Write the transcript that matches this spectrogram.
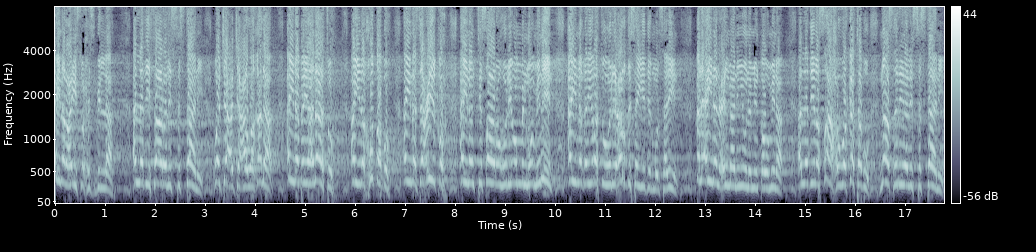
أين رئيس حزب الله؟ الذي ثار للسستاني وجعجع وغلا. أين بياناته؟ أين خطبه؟ أين زعيقه؟ أين انتصاره لأم المؤمنين؟ أين غيرته لعرض سيد المرسلين؟ بل أين العلمانيون من قومنا الذين صاحوا وكتبوا ناصرين للسستاني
